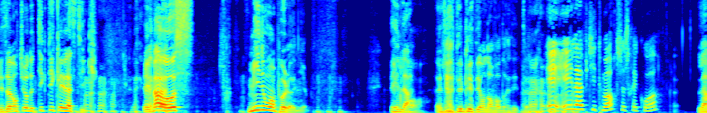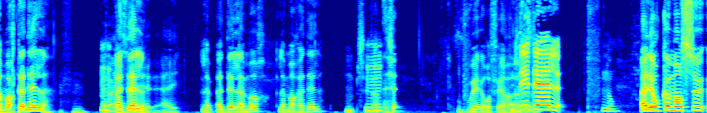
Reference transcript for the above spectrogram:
les aventures de Tic Tic l'élastique. Et Maos, Minou en Pologne. Et là, Oh. là des BD, on en vendrait des tonnes. Et, et la petite mort, ce serait quoi? La mortadelle a Adèle. ah la, Adèle la mort La mort Adèle? Hmm, Je sais Mm. pas. Vous pouvez le refaire. euh, Dédel Pff, Non. Allez, on commence ce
